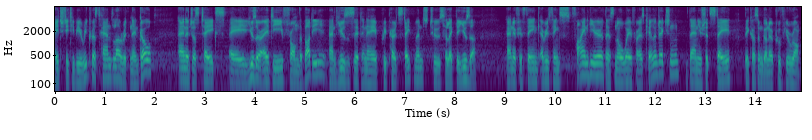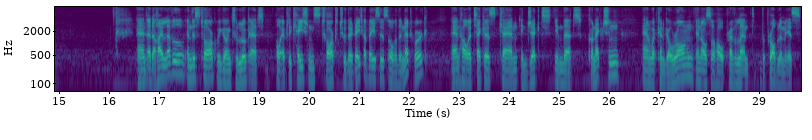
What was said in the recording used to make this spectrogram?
HTTP request handler written in Go, and it just takes a user ID from the body and uses it in a prepared statement to select the user. And if you think everything's fine here, there's no way for SQL injection, then you should stay because I'm going to prove you wrong. And at a high level in this talk, we're going to look at how applications talk to their databases over the network and how attackers can inject in that connection and what can go wrong and also how prevalent the problem is.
